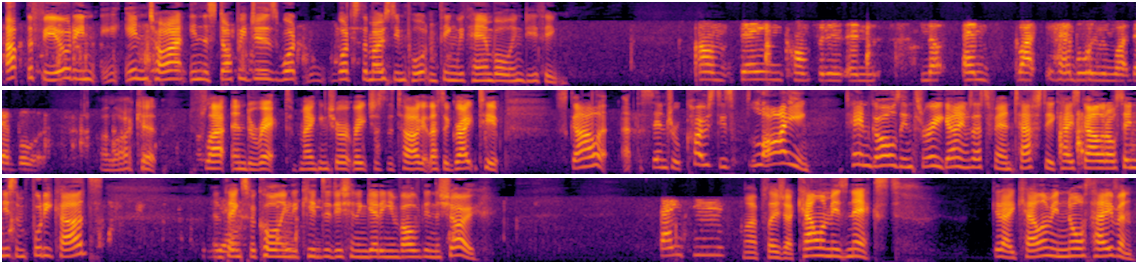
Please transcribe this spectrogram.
up the field, in in tight, in the stoppages, what what's the most important thing with handballing, do you think? Um, being confident and not and like handballing them like they're bullets. I like it. Flat and direct, making sure it reaches the target. That's a great tip. Scarlett at the Central Coast is flying. 10 goals in three games. That's fantastic. Hey, Scarlett, I'll send you some footy cards. And Yeah, thanks for calling the thank you. Kids Edition and getting involved in the show. Thank you. My pleasure. Callum is next. G'day, Callum, in North Haven,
